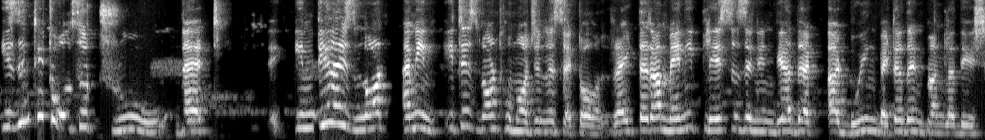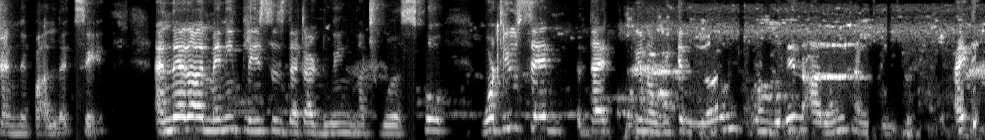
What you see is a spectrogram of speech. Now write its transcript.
isn't it also true that india is not i mean it is not homogeneous at all right? There are many places in india that are doing better than bangladesh and nepal let's say. And there are many places that are doing much worse. So what you said that you know we can learn from within our own country i think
